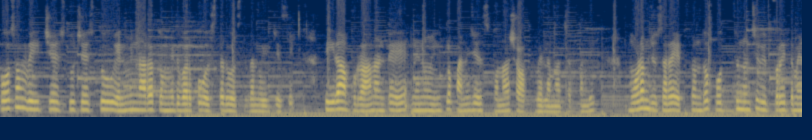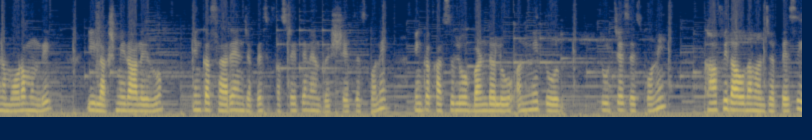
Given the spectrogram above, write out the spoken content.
కోసం వెయిట్ చేస్తూ చేస్తూ ఎనిమిదిన్నర తొమ్మిది వరకు వస్తుంది వస్తుందని వెయిట్ చేసి తీరా అప్పుడు రానంటే నేను ఇంట్లో పని చేసుకున్నా షాప్కి వెళ్ళనా చెప్పండి. మోడం చూసారా ఎట్లుందో? పొద్దు నుంచి విపరీతమైన మోడం ఉంది. ఈ లక్ష్మి రాలేదు. ఇంకా సరే అని చెప్పేసి ఫస్ట్ అయితే నేను బ్రష్ చేసేసుకొని ఇంకా కసులు బండలు అన్నీ తూ తూడ్చేసేసుకొని కాఫీ తాగుదామని చెప్పేసి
